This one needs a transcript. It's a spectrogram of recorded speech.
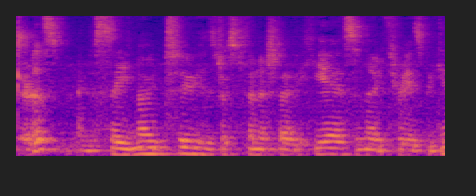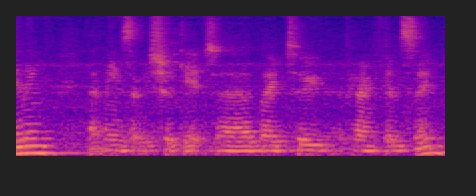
There it is. And you see node 2 has just finished over here, so node 3 is beginning. That means that we should get uh, node 2 appearing fairly soon.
